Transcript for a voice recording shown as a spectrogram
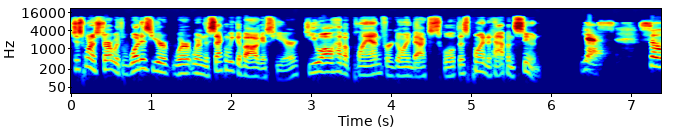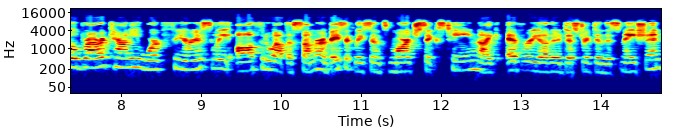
just want to start with what is your we're, we're in the second week of august here do you all have a plan for going back to school at this point it happens soon Yes. So Broward County worked furiously all throughout the summer and basically since March 16, like every other district in this nation,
